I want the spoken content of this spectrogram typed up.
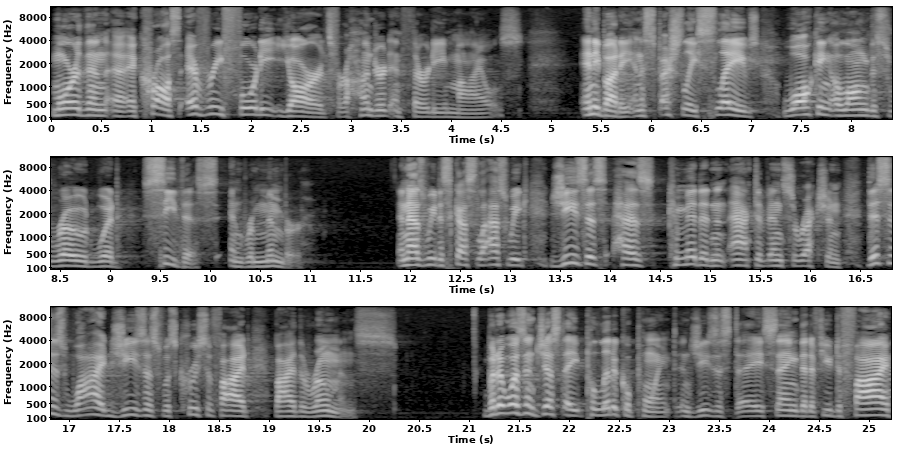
more than a cross every 40 yards for 130 miles. Anybody, and especially slaves, walking along this road would see this and remember. And as we discussed last week, Jesus has committed an act of insurrection. This is why Jesus was crucified by the Romans. But it wasn't just a political point in Jesus' day saying that if you defy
